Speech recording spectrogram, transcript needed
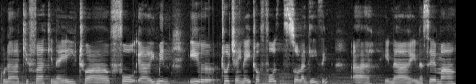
kuna kifaa kinaitwa uh, I mean, hiyo tocha inaitwa forced solar gazing. Uh, ina, inasema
